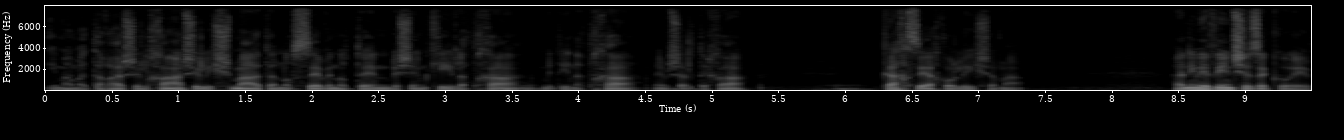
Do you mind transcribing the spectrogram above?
עם המטרה שלך שלשמה אתה נושא ונותן בשם קהילתך, מדינתך, ממשלתך. כך זה יכול להישמע. אני מבין שזה כואב.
